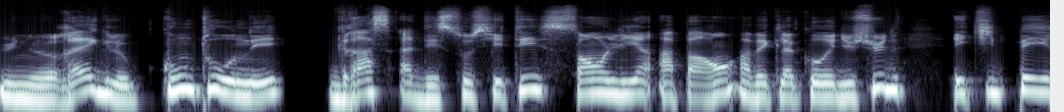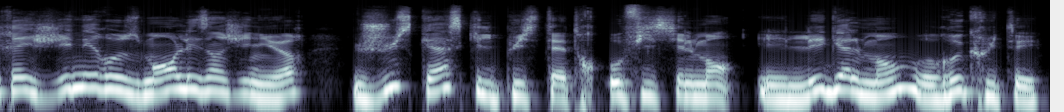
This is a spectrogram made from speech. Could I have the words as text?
Une règle contournée grâce à des sociétés sans lien apparent avec la Corée du Sud et qui paieraient généreusement les ingénieurs jusqu'à ce qu'ils puissent être officiellement et légalement recrutés.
